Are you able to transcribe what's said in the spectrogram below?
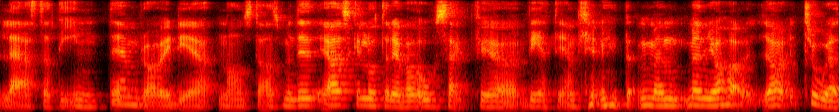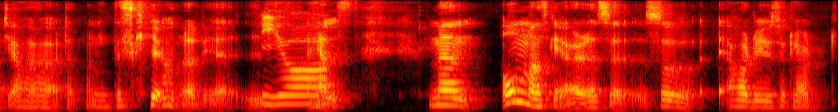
läst att det inte är en bra idé någonstans. Men det, jag ska låta det vara osagt för jag vet egentligen inte. Men, men jag, har, jag tror att jag har hört att man inte ska göra det i, ja. helst. Men om man ska göra det så, så har du ju såklart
